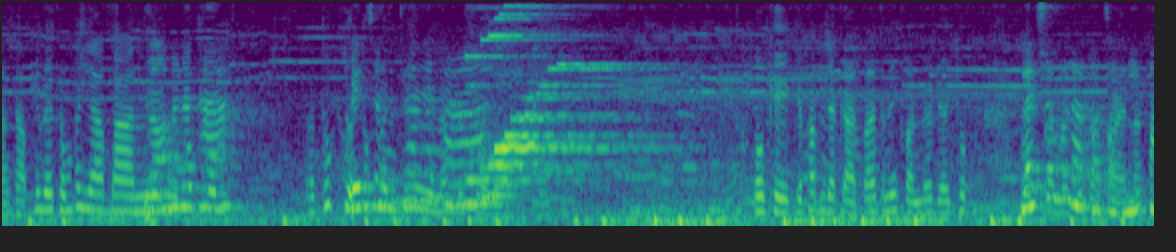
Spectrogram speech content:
นะครับมีเลยสมพยาบาลร้อมแล้วนะคะทุกจุดทุกพื้นที่นะคะโอเค เก็บภาพบรรยากาศไว้ตอนนี้ก่อนเดี๋ยวเดี๋ยวชม และช่วงเวลาต่อจากนี้ไป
